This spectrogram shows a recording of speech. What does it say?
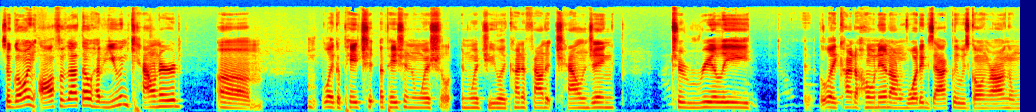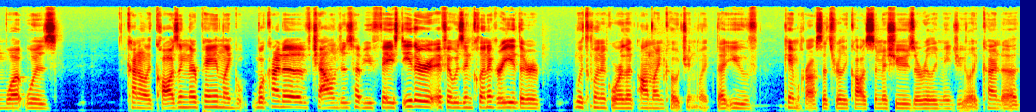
So going off of that though, have you encountered um, like a patient a patient in which in which you like kind of found it challenging to really like kind of hone in on what exactly was going wrong and what was kind of like causing their pain? Like, what kind of challenges have you faced, either if it was in clinic or either with clinic or the online coaching, like that you've came across that's really caused some issues or really made you like kind of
